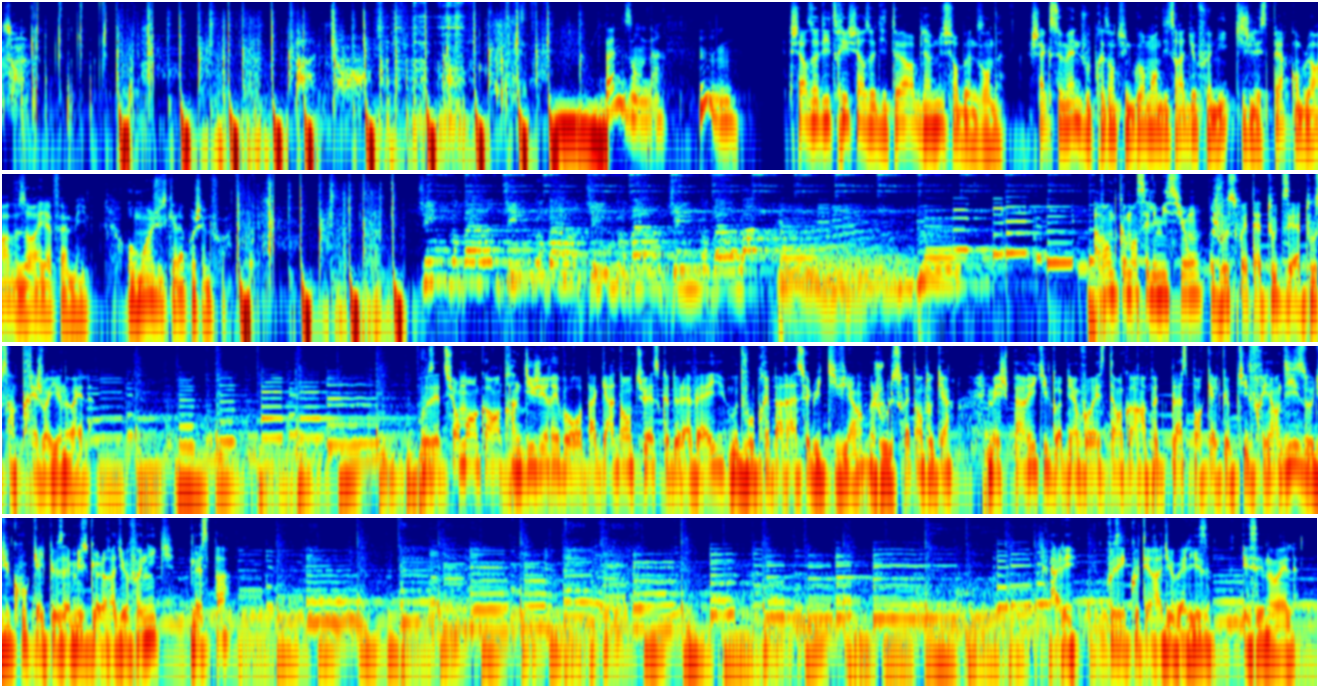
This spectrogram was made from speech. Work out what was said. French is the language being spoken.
Bonnes ondes. Bonnes ondes. Hmm. Chères auditrices, chers auditeurs, bienvenue sur Bonnes Ondes. Chaque semaine, je vous présente une gourmandise radiophonique qui, je l'espère, comblera vos oreilles affamées. Au moins jusqu'à la prochaine fois. Jingle bell, jingle bell, jingle bell, jingle bell rock. Avant de commencer l'émission, je vous souhaite à toutes et à tous un très joyeux Noël. Vous êtes sûrement encore en train de digérer vos repas gargantuesques de la veille ou de vous préparer à celui qui vient, je vous le souhaite en tout cas. Mais je parie qu'il doit bien vous rester encore un peu de place pour quelques petites friandises ou du coup quelques amuse-gueules radiophoniques, n'est-ce pas? Allez, vous écoutez Radio Balise et c'est Noël.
